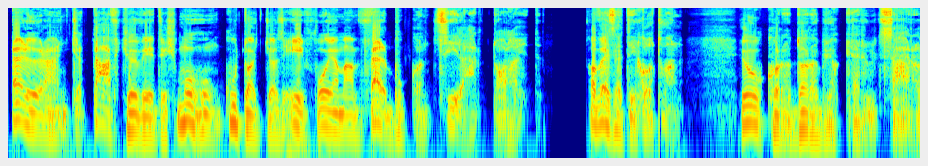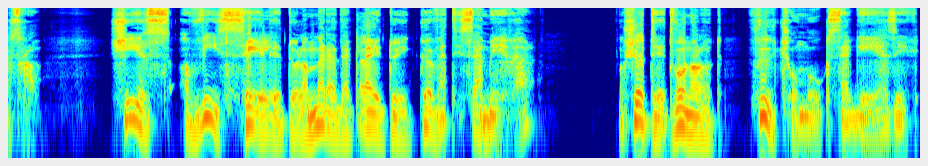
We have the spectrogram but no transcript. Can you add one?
Előrántja távcsövét, és mohon kutatja az év folyamán felbukkant szilárd talajt. A vezeték ott van. Jókor a darabja került szárazra. Sírsz a víz szélétől a meredek lejtői követi szemével. A sötét vonalat fűcsomók szegélyezik,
